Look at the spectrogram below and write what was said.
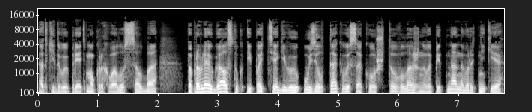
Откидываю прядь мокрых волос со лба, поправляю галстук и подтягиваю узел так высоко, что влажного пятна на воротнике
